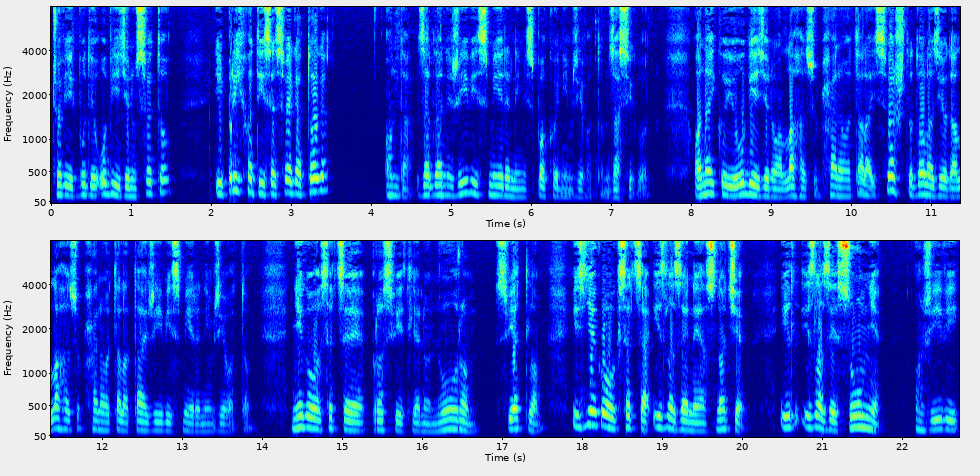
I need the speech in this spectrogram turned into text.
čovjek bude ubijeđen u sve to i prihvati se svega toga, onda zar da ne živi smirenim i spokojnim životom, zasigurno. Onaj koji je ubijeđen u Allaha subhanahu wa ta'ala i sve što dolazi od Allaha subhanahu wa ta'ala, taj živi smirenim životom. Njegovo srce je prosvjetljeno nurom, svjetlom. Iz njegovog srca izlaze nejasnoće, izlaze sumnje. On živi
